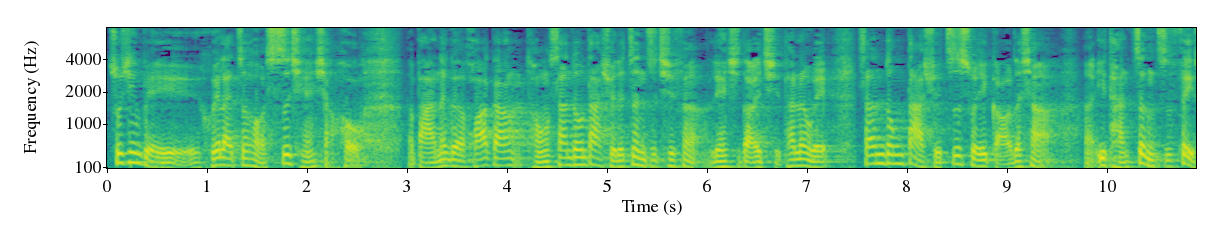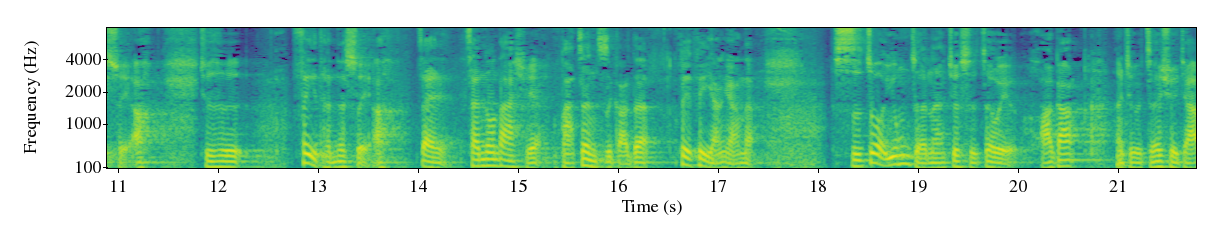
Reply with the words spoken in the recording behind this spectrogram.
苏新北回来之后，思前想后，把那个华冈同山东大学的政治气氛联系到一起。他认为，山东大学之所以搞得像啊一潭政治沸水啊，就是。沸腾的水啊，在山东大学把政治搞得沸沸扬扬的，始作俑者呢就是这位华冈啊，就是哲学家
